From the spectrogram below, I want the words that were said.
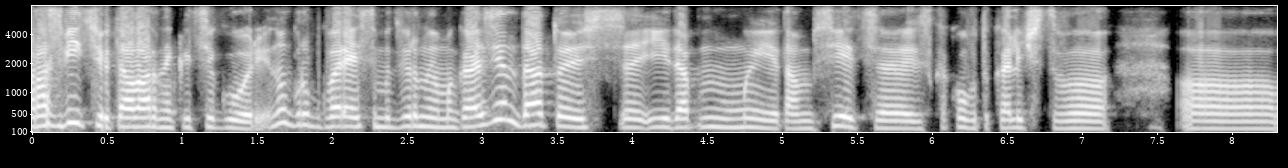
развитию товарной категории. Ну, грубо говоря, если мы дверной магазин, да, то есть э, и да, мы там сеть э, из какого-то количества э,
